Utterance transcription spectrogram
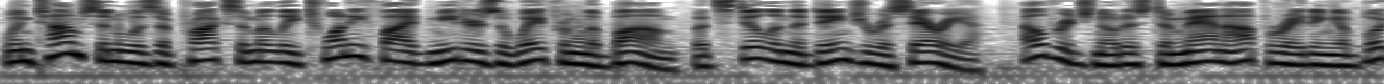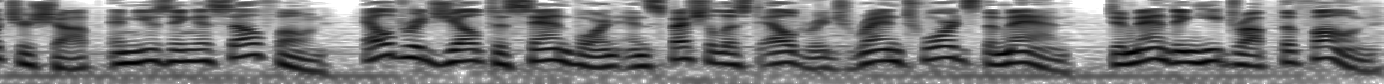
When Thompson was approximately 25 meters away from the bomb but still in the dangerous area, Eldridge noticed a man operating a butcher shop and using a cell phone. Eldridge yelled to Sanborn and Specialist Eldridge ran towards the man, demanding he drop the phone.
